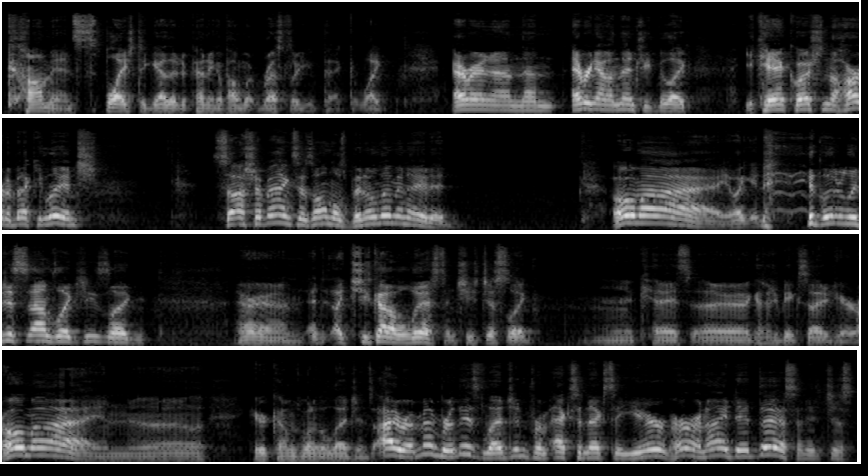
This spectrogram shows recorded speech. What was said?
comments spliced together depending upon what wrestler you pick. Like every now and then, every now and then she'd be like, "You can't question the heart of Becky Lynch." Sasha Banks has almost been eliminated oh my! Like it, it literally just sounds like she's like all right like she's got a list and she's just like okay so uh, i guess i should be excited here. Oh my! And uh, here comes one of the legends. I remember this legend from x and x a year. Her and i did this and it's just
